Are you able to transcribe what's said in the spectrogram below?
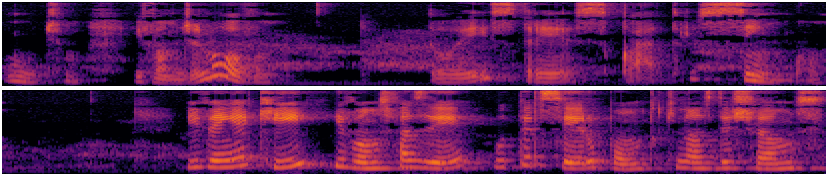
Último. E vamos de novo. Dois, três, quatro, cinco. E vem aqui e vamos fazer o terceiro ponto que nós deixamos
